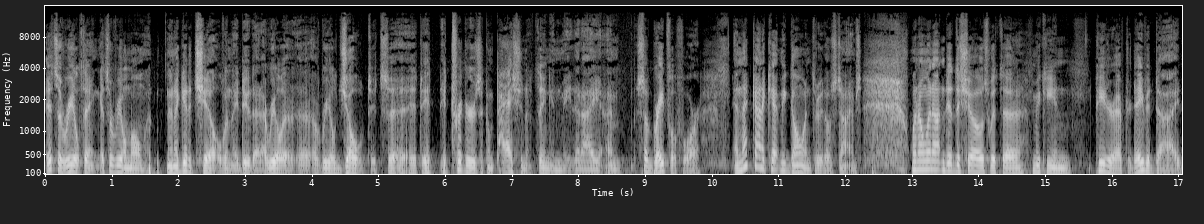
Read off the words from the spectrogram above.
It's a real thing. It's a real moment, and I get a chill when they do that. A real, a, a real jolt. It's uh, it, it it triggers a compassionate thing in me that I am so grateful for, and that kind of kept me going through those times. When I went out and did the shows with uh, Mickey and Peter after David died,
